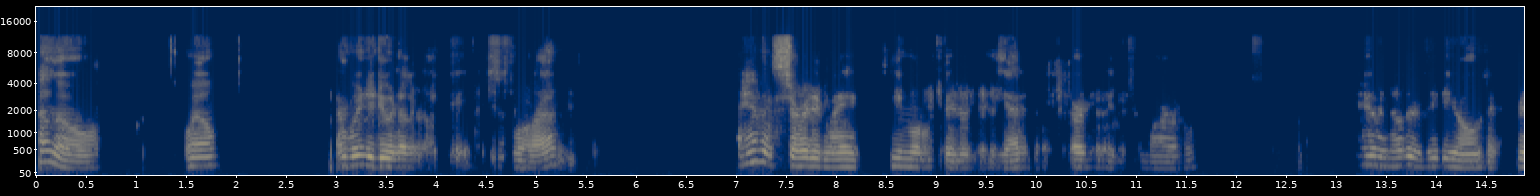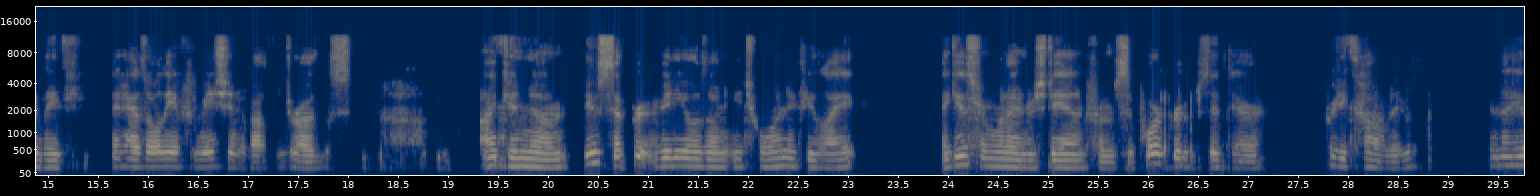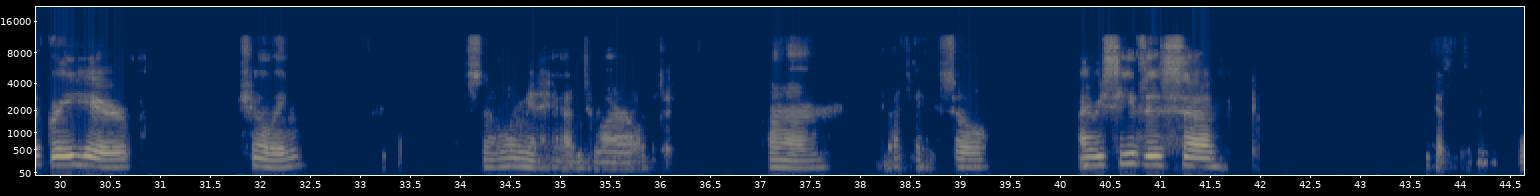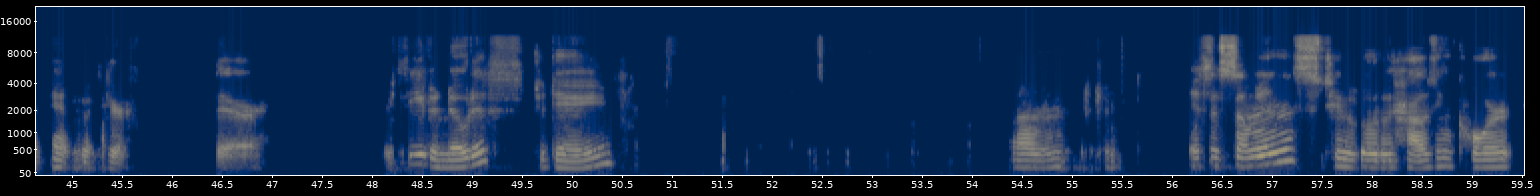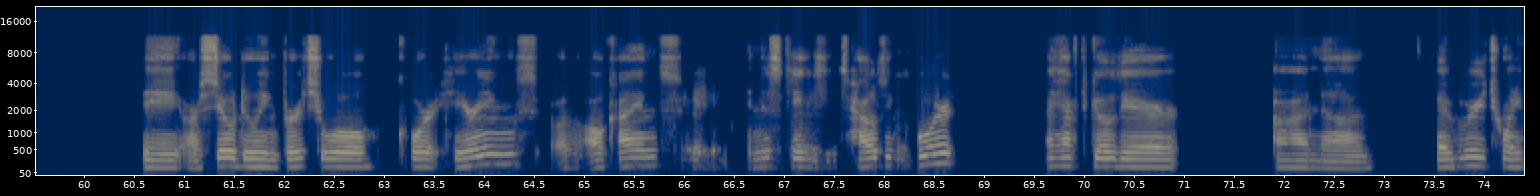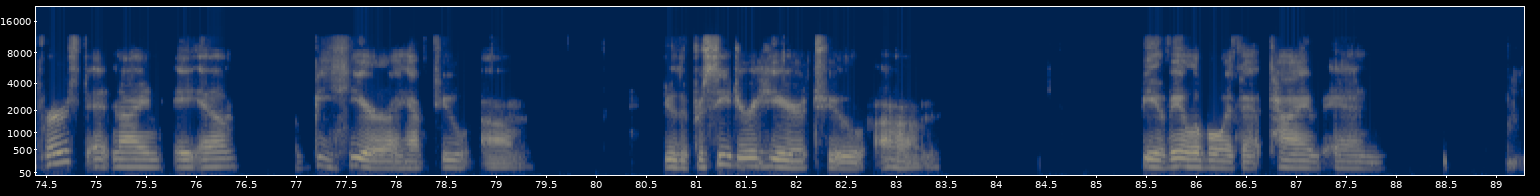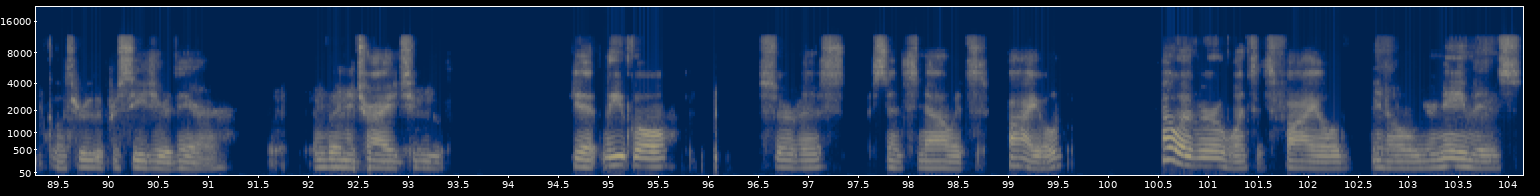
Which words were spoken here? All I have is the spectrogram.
Hello. Well, I'm going to do another update. This is Laura. I haven't started my chemotherapy yet. I'm starting it tomorrow. I have another video that relates that has all the information about the drugs. I can um, do separate videos on each one if you like. I guess from what I understand from support groups that they're pretty common. And I have gray hair showing. So I'm gonna have tomorrow. Um, okay, so I received this, uh, yep, I can't do it here. There. Received a notice today. Um, it's a summons to go to housing court. They are still doing virtual court hearings of all kinds. In this case, it's housing court. I have to go there on uh, February 21st at 9 a.m. Be here. I have to um, do the procedure here to um, be available at that time and go through the procedure there. I'm going to try to get legal service since now it's filed. However, once it's filed, you know, your name is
